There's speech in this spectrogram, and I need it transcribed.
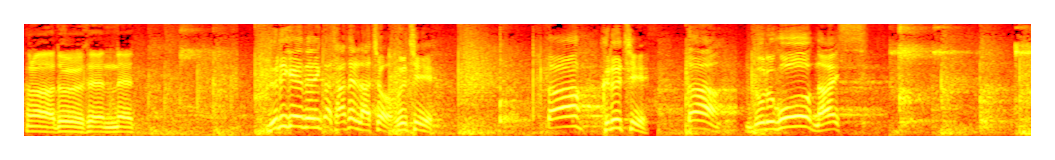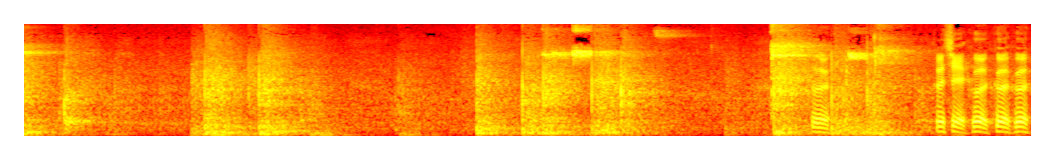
하나, 둘, 셋, 넷. 느리게 되니까 자세를 낮춰. 그렇지. 땅, 그렇지. 땅, 누르고, 나이스. 둘. 그렇지. 굿, 굿, 굿.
